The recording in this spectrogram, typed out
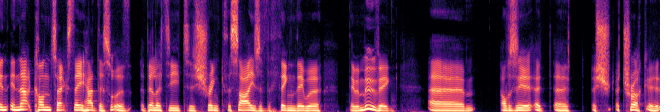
in in that context, they had the sort of ability to shrink the size of the thing they were they were moving. Um, obviously, a a, a, sh- a truck, a,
